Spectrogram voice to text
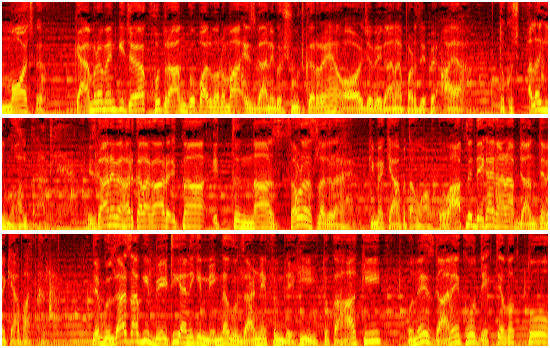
मौज करो। कैमरामैन की जगह खुद राम गोपाल वर्मा इस गाने को शूट कर रहे हैं और जब ये गाना पर्दे पे आया तो कुछ अलग ही माहौल बना दिया। इस गाने में हर कलाकार इतना इतना ज़बरदस्त लग रहा है कि मैं क्या बताऊँ आपको। आपने देखा है गाना, आप जानते हैं मैं क्या बात कर रहा हूँ। जब गुलजार साहब की बेटी, यानी कि मेघना गुलजार ने फ़िल्म देखी तो कहा कि उन्हें इस गाने को देखते वक्त तो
